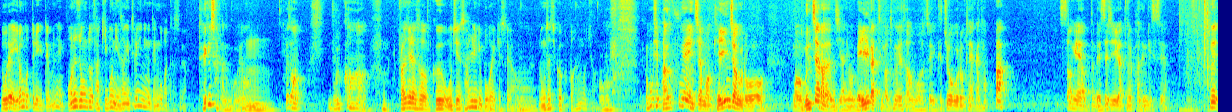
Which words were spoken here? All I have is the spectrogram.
노래 이런 것들이기 때문에 어느 정도 다 기본 인상의 트레이닝은 된 것 같았어요. 되게 잘하는 거예요. 음. 그래서 뭘까? 브라질에서 그 오지에서 할 일이 뭐가 있겠어요. 어, 농사 짓고 그거 하는 거죠. 어. 혹시 방송 후에 이제 뭐 개인적으로 뭐 문자라든지 아니면 메일 같은 거 통해서 뭐 저희 그쪽으로부터 약간 협박성의 어떤 메시지 같은 걸 받은 게 있으세요? 그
